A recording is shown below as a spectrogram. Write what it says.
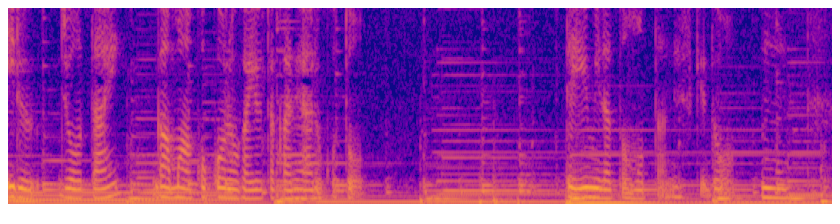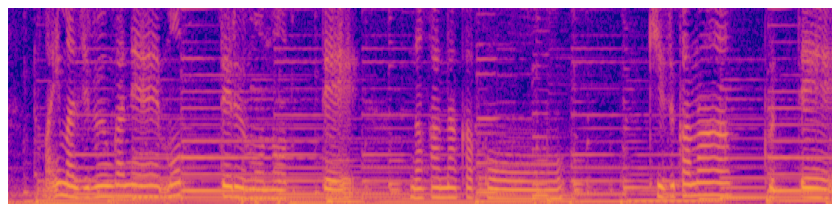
いる状態がまあ心が豊かであること。っていう意味だと思ったんですけど、うん。まあ、今自分がね持ってるものってなかなかこう気づかなくって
